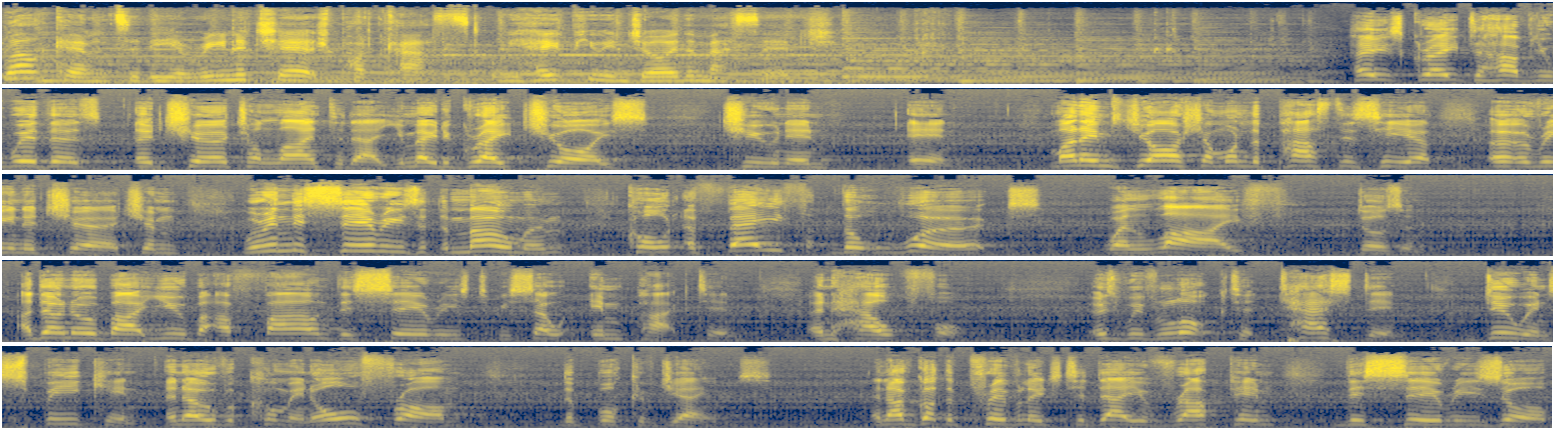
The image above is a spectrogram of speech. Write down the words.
Welcome to the Arena Church podcast. We hope you enjoy the message. Hey, it's great to have you with us at church online today. You made a great choice tuning in. My name's Josh. I'm one of the pastors here at Arena Church, and we're in this series at the moment called A Faith That Works When Life Doesn't. I don't know about you, but I found this series to be so impacting and helpful as we've looked at testing, doing, speaking, and overcoming, all from the book of James. And I've got the privilege today of wrapping this series up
